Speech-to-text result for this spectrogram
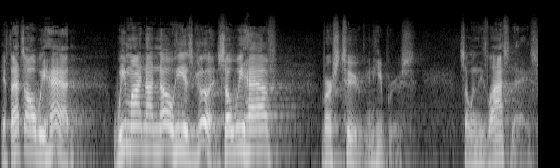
If that's all we had, we might not know He is good. So we have verse 2 in Hebrews. So in these last days,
